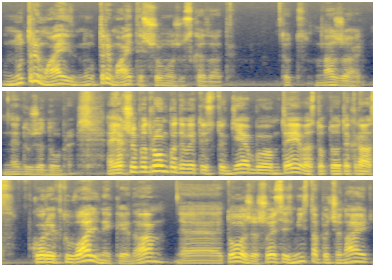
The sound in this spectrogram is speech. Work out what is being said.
Ну, тримай, ну, тримайте, що можу сказати. Тут, на жаль, не дуже добре. А якщо по-другому подивитись, то Гебо Тейвас, тобто от якраз коректувальники, да, е, теж щось із міста починають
